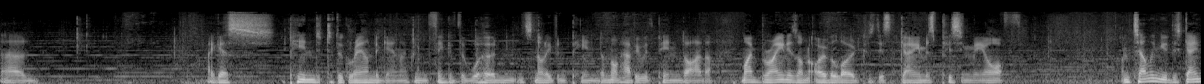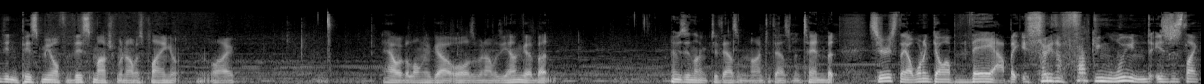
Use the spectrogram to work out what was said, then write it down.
uh, I guess, pinned to the ground again. I couldn't think of the word, and it's not even pinned. I'm not happy with pinned either. My brain is on overload because this game is pissing me off. I'm telling you, this game didn't piss me off this much when I was playing it, like, however long ago it was when I was younger, but it was in like 2009, 2010. But seriously, I want to go up there. But you see, the fucking wind is just like,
